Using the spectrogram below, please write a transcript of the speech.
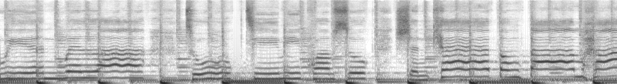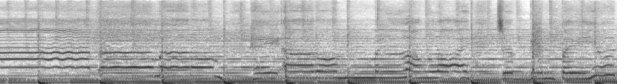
เวียนเวลา ความสุข ฉันแค่ต้องตามหาเติมอารมณ์ ให้อารมณ์มันล่องลอย จะบินไปหยุด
